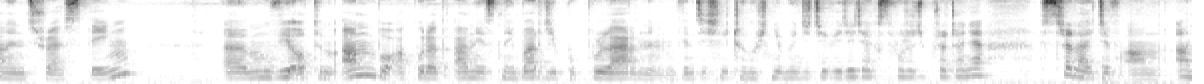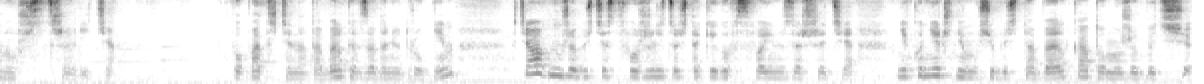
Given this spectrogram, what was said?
uninteresting. E, mówię o tym an, bo akurat an jest najbardziej popularnym, więc jeśli czegoś nie będziecie wiedzieć, jak stworzyć przeczenia, strzelajcie w an, a nuż strzelicie. Popatrzcie na tabelkę w zadaniu drugim. Chciałabym, żebyście stworzyli coś takiego w swoim zeszycie. Niekoniecznie musi być tabelka, to może być yy,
